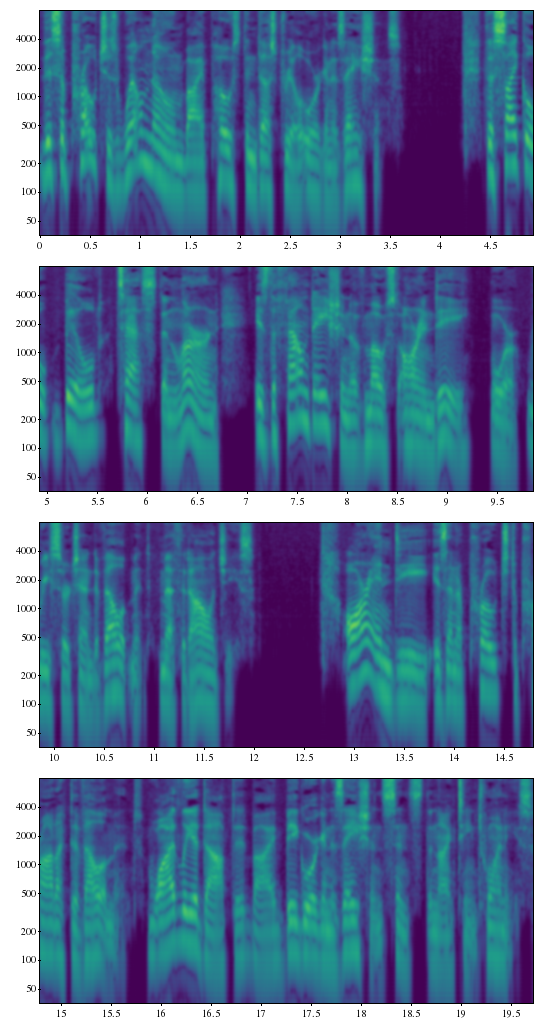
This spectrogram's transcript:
This approach is well known by post-industrial organizations. The cycle build, test, and learn is the foundation of most R&D or research and development methodologies. R&D is an approach to product development widely adopted by big organizations since the 1920s.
